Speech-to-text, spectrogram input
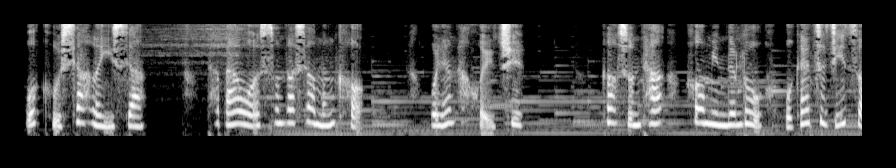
我苦笑了一下，他把我送到校门口，我让他回去，告诉他后面的路我该自己走。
